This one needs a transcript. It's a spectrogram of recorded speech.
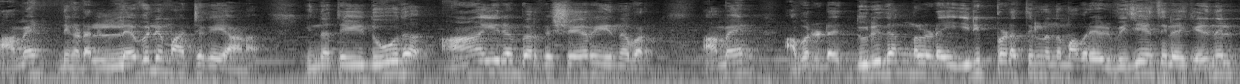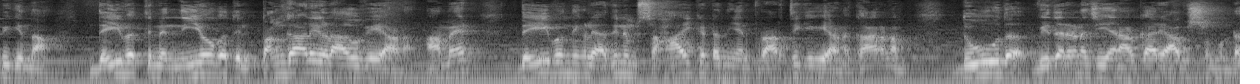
ആമേൻ. നിങ്ങളുടെ ലെവൽ മാറ്റുകയാണ്. ഇന്നത്തെ ഈ ദൂത് ആയിരം പേർക്ക് ഷെയർ ചെയ്യുന്നവർ ആമേൻ. അവരുടെ ദുരിതങ്ങളുടെ ഇരിപ്പിടത്തിൽ നിന്നും അവരെ ഒരു വിജയത്തിലേക്ക് എഴുന്നേൽപ്പിക്കുന്ന ദൈവത്തിന്റെ നിയോഗത്തിൽ പങ്കാളികളാകുകയാണ്. അമേൻ ദൈവം നിങ്ങളെ അതിനും സഹായിക്കട്ടെ എന്ന് ഞാൻ പ്രാർത്ഥിക്കുകയാണ്. കാരണം ദൂത് വിതരണം ചെയ്യാൻ ആൾക്കാരെ ആവശ്യമുണ്ട്.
